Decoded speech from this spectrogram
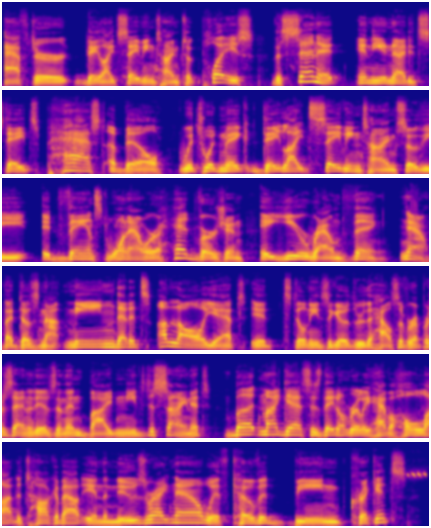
after daylight saving time took place, the Senate in the United States passed a bill which would make daylight saving time, so the advanced one hour ahead version, a year round thing. Now, that does not mean that it's a law yet. It still needs to go through the House of Representatives and then Biden needs to sign it. But my guess is they don't really have a whole lot to talk about in the news right now with COVID being crickets.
